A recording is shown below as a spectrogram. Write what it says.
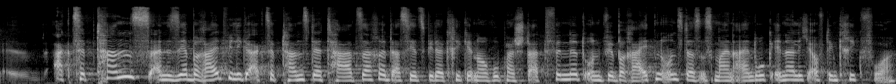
äh, Akzeptanz, eine sehr bereitwillige Akzeptanz der Tatsache, dass jetzt wieder Krieg in Europa stattfindet und wir bereiten uns, das ist mein Eindruck, innerlich auf den Krieg vor.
